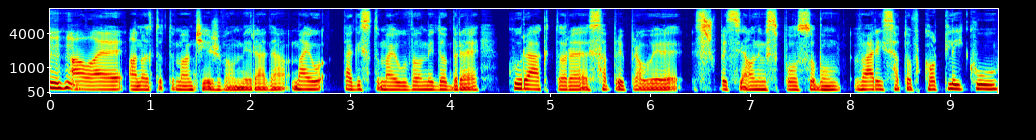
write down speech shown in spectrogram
Mm-hmm. Ale áno, toto mám tiež veľmi rada. Majú, takisto majú veľmi dobré kurá, ktoré sa pripravuje špeciálnym spôsobom. Varí sa to v kotlíku e,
